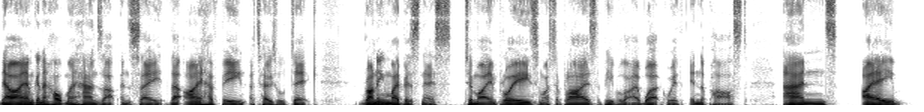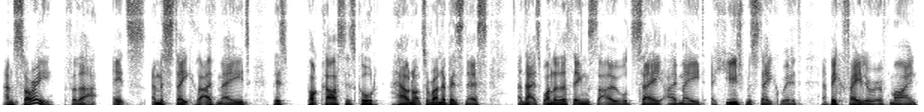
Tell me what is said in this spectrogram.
Now, I am going to hold my hands up and say that I have been a total dick running my business to my employees, my suppliers, the people that I work with in the past. And I am sorry for that. It's a mistake that I've made. This podcast is called How Not to Run a Business. And that is one of the things that I would say I made a huge mistake with. A big failure of mine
